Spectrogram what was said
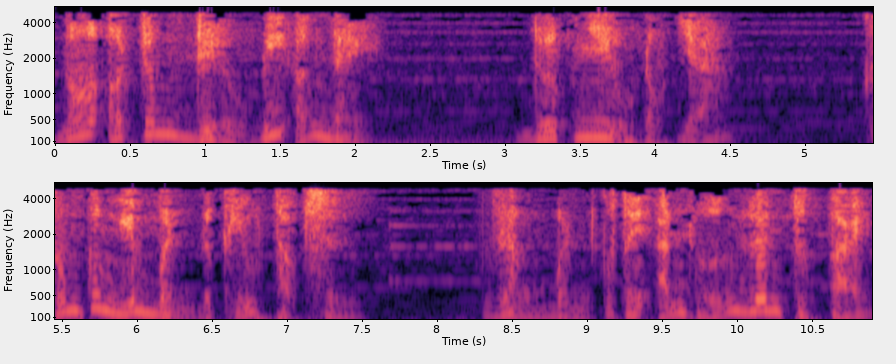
Nó ở trong điều bí ẩn này, được nhiều độc giả, không có nghĩa mình được hiểu thật sự, rằng mình có thể ảnh hưởng lên thực tại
